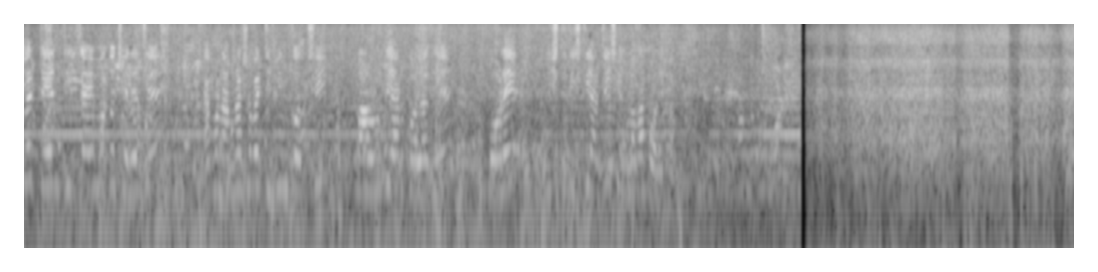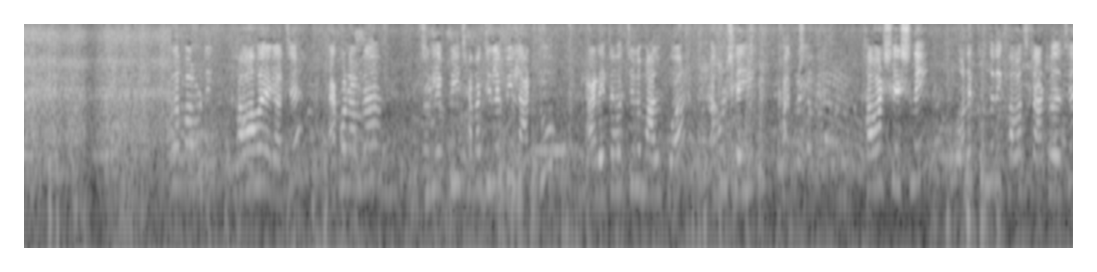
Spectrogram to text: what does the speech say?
সকালে ট্রেন ঠিক টাইম মতো ছেড়েছে। এখন আমরা সবাই টিফিন করছি, পাউরুটি আর কলা দিয়ে। পরে মিষ্টি টিষ্টি আছে, সেগুলো আবার পরে খাব। পাউরুটি খাওয়া হয়ে গেছে। এখন আমরা জিলেপি লাড্ডু আর এটা হচ্ছে হলো মালপোয়া। এখন সেই খাচ্ছি। খাওয়ার শেষ নেই। অনেকক্ষণ ধরেই খাওয়া স্টার্ট হয়েছে।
